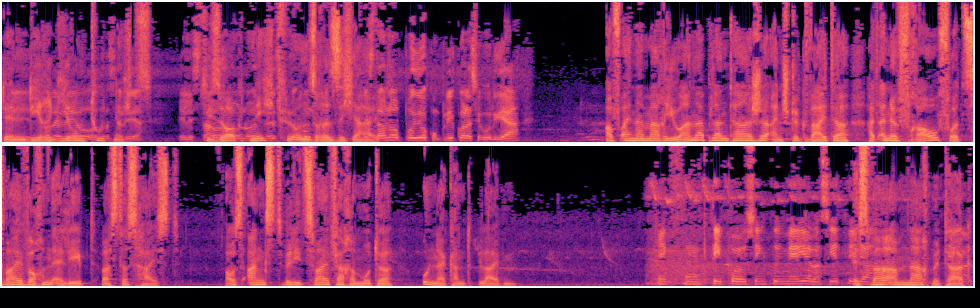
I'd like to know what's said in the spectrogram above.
denn die Regierung tut nichts. Sie sorgt nicht für unsere Sicherheit. Auf einer Marihuana-Plantage ein Stück weiter hat eine Frau vor zwei Wochen erlebt, was das heißt. Aus Angst will die zweifache Mutter unerkannt bleiben. Es war am Nachmittag,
